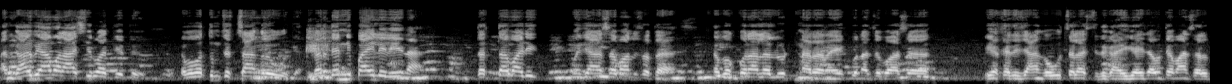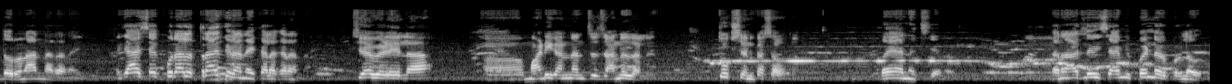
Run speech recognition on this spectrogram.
आणि गाव बी आम्हाला आशीर्वाद देतं का बाबा तुमचं चांगलं होऊ द्या. कारण त्यांनी पाहिलेले आहे ना दत्ता माडिक म्हणजे असा माणूस होता का बाबा कोणाला लुटणारा नाही कोणाचं बा असं एखाद्याच्या अंग उचल असते तर गाई गाई जाऊन त्या माणसाला धरून आणणारा नाही. म्हणजे अशा कोणाला त्रास दिला नाही कलाकारांना. ज्या वेळेला अं, जाणं झालं तो क्षण कसा होता? भयानक क्षण होता. कारण आदल्या दिवशी आम्ही पंढरपूरला होतो.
